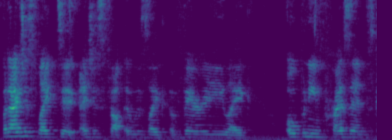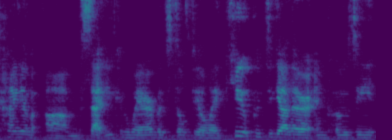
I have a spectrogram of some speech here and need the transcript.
but I just liked it. I just felt it was like a very like opening presents kind of um, set you can wear, but still feel like cute, put together, and cozy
